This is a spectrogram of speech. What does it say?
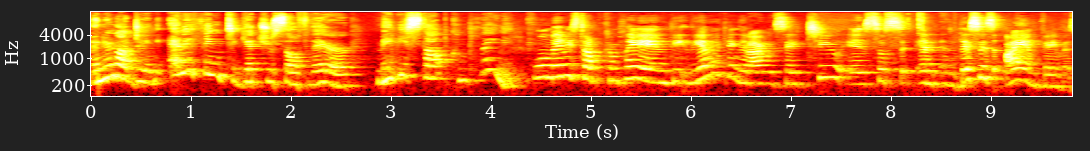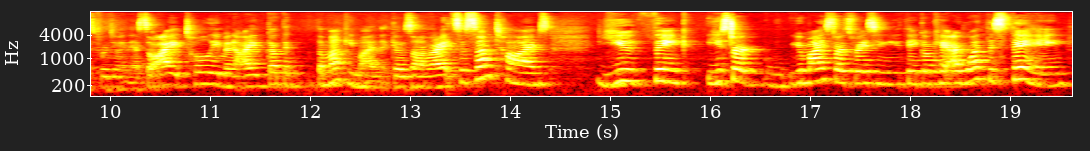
and you're not doing anything to get yourself there, maybe stop complaining. Well, maybe stop complaining. And the, the other thing that I would say too is so, and, and this is, I am famous for doing this. So I totally admit, I've got the, the monkey mind that goes on, right? So sometimes you think you start your mind starts racing you think okay i want this thing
